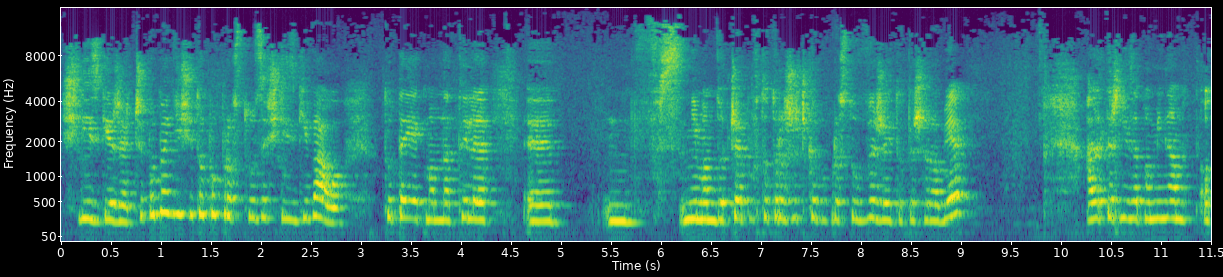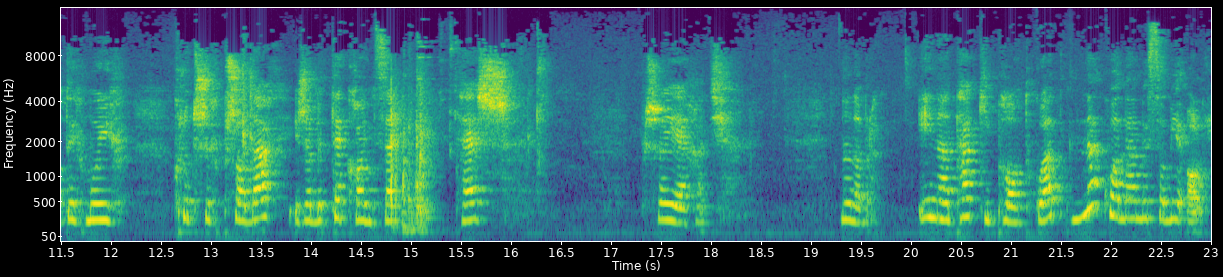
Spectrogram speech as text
ślizgie rzeczy, bo będzie się to po prostu ześlizgiwało. Tutaj jak mam na tyle, y, nie mam doczepów, to troszeczkę po prostu wyżej to też robię. Ale też nie zapominam o tych moich krótszych przodach i żeby te końce też przejechać. No dobra. I na taki podkład nakładamy sobie olej.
